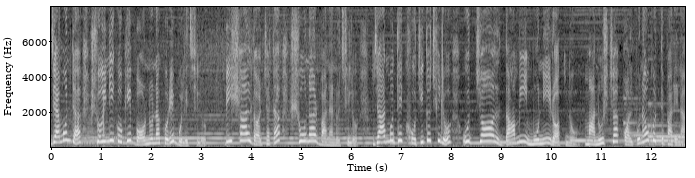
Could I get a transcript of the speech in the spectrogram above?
যেমনটা সৈনিক ওকে বর্ণনা করে বলেছিল। বিশাল দরজাটা সোনার বানানো ছিল যার মধ্যে খচিত ছিল উজ্জ্বল দামি মণি রত্ন মানুষ যা কল্পনাও করতে পারে না।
